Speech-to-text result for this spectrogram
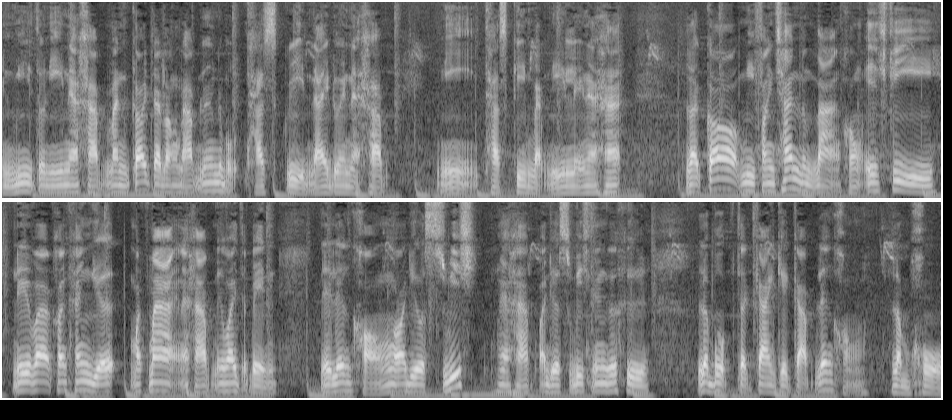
Envy ตัวนี้นะครับ มันก็จะรองรับเรื่องระบบ Touch Screen ได้ด้วยนะครับ นี่ Touch Screen แบบนี้เลยนะฮะ แล้วก็มีฟังก์ชันต่างๆของ HP เรียกว่าค่อนข้างเยอะมากๆนะครับ ไม่ว่าจะเป็นในเรื่องของ Audio Switch นะครับ Audio Switch นั่นก็คือระบบจัดการเกี่ยวกับเรื่องของลำโพง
